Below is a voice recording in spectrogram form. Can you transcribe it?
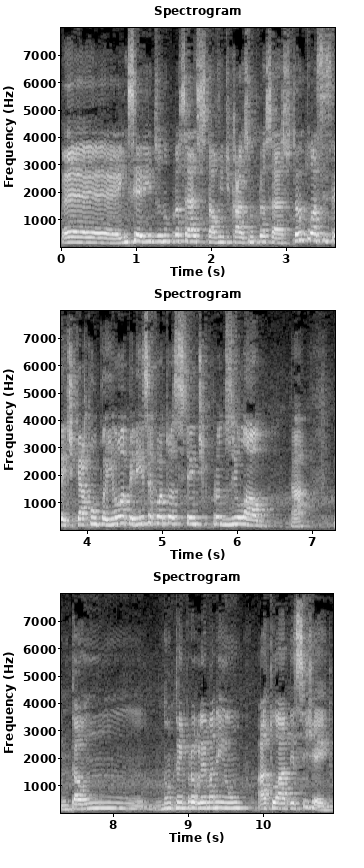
é, inseridos no processo, estavam indicados no processo. Tanto o assistente que acompanhou a perícia quanto o assistente que produziu o laudo. Tá? Então não tem problema nenhum atuar desse jeito,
